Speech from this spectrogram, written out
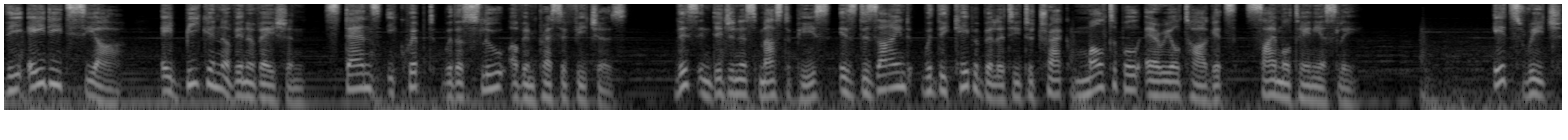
The ADTCR, a beacon of innovation, stands equipped with a slew of impressive features. This indigenous masterpiece is designed with the capability to track multiple aerial targets simultaneously. Its reach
